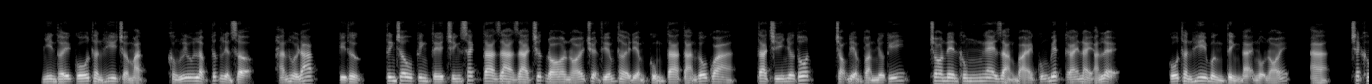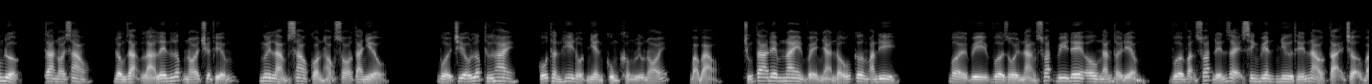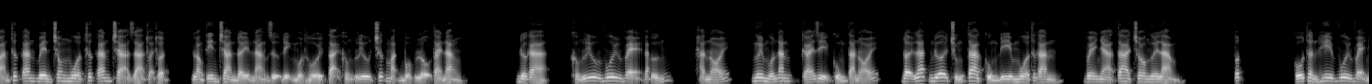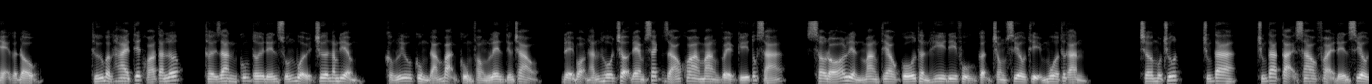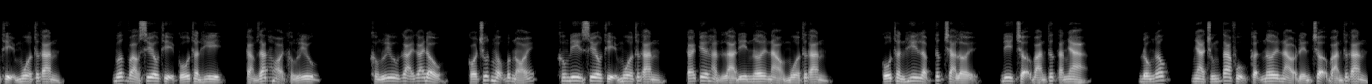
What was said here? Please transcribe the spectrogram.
Nhìn thấy cố thần hy trở mặt, khổng lưu lập tức liền sợ, hắn hồi đáp, kỳ thực, tinh châu kinh tế chính sách ta ra ra trước đó nói chuyện phiếm thời điểm cùng ta tán gẫu qua, ta trí nhớ tốt, trọng điểm toàn nhớ kỹ, cho nên không nghe giảng bài cũng biết cái này án lệ. Cố thần hy bừng tỉnh đại ngộ nói à trách không được, ta nói sao, đồng dạng là lên lớp nói chuyện phiếm, ngươi làm sao còn học sò ta nhiều? Buổi chiều lớp thứ hai, cố thần hy đột nhiên cùng khổng lưu nói bà bảo, chúng ta đêm nay về nhà nấu cơm ăn đi. Bởi vì vừa rồi nàng soát video ngắn thời điểm vừa vặn soát đến dạy sinh viên như thế nào tại chợ bán thức ăn bên trong mua thức ăn trả giá thoại thuật, lòng tin tràn đầy nàng dự định một hồi tại khổng lưu trước mặt bộc lộ tài năng. Được à khổng lưu vui vẻ đáp ứng, hắn nói, ngươi muốn ăn cái gì cùng ta nói, đợi lát nữa chúng ta cùng đi mua thức ăn, về nhà ta cho ngươi làm. Tốt. cố thần hy vui vẻ nhẹ gật đầu. Thứ bậc hai tiết khóa tan lớp, thời gian cũng tới đến xuống buổi trưa năm điểm, khổng lưu cùng đám bạn cùng phòng lên tiếng chào, để bọn hắn hỗ trợ đem sách giáo khoa mang về ký túc xá, sau đó liền mang theo cố thần hy đi phụ cận trong siêu thị mua thức ăn. Chờ một chút, chúng ta chúng ta tại sao phải đến siêu thị mua thức ăn? Bước vào siêu thị cố thần hy, cảm giác hỏi khổng lưu. Khổng lưu gãi gãi đầu, có chút mộng bức nói, không đi siêu thị mua thức ăn, cái kia hẳn là đi nơi nào mua thức ăn? Cố thần hy lập tức trả lời, đi chợ bán thức ăn nha. Đồn đốc nhà chúng ta phụ cận nơi nào đến chợ bán thức ăn?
